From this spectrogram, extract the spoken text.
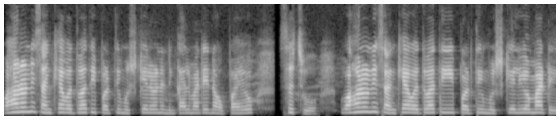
વાહનોની સંખ્યા વધવાથી પડતી મુશ્કેલીઓને નિકાલ માટેના ઉપાયો સૂચવો. વાહનોની સંખ્યા વધવાથી પડતી મુશ્કેલીઓ માટે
